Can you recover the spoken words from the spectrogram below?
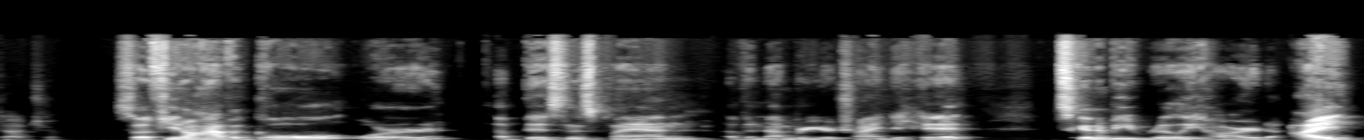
Gotcha. So if you don't have a goal or a business plan of a number you're trying to hit, it's going to be really hard. I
